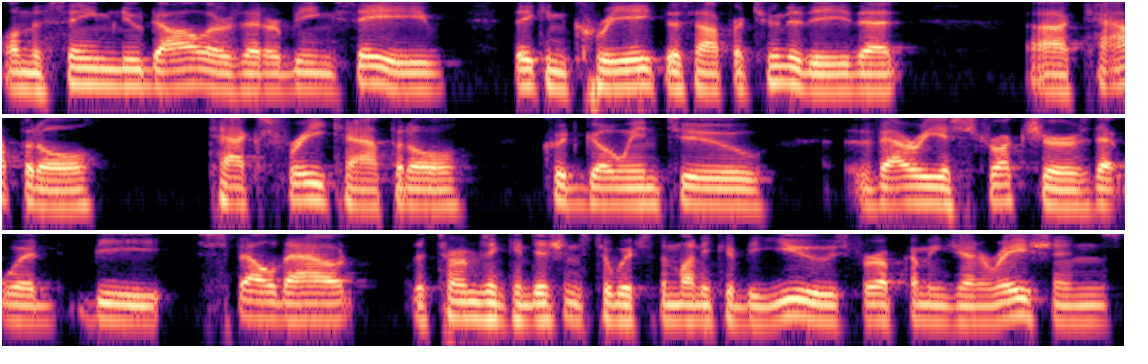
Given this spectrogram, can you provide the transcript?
on the same new dollars that are being saved, they can create this opportunity that uh, capital, tax free capital, could go into various structures that would be spelled out the terms and conditions to which the money could be used for upcoming generations.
